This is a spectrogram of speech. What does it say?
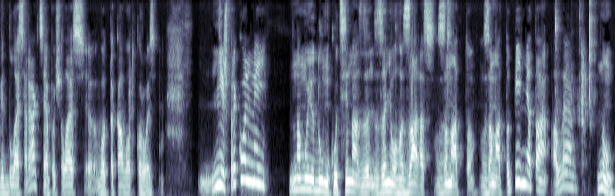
відбулася реакція, почалась е, от така от корозія. Ніж прикольний. На мою думку, ціна за, за нього зараз занадто, занадто піднята, але ну,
